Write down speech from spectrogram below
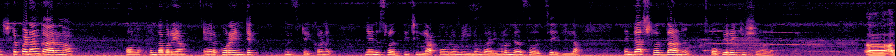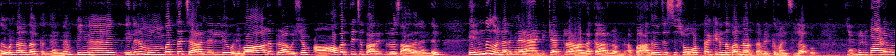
നഷ്ടപ്പെടാൻ കാരണം എന്താ പറയുക ഏറെക്കുറെ എന്റെ മിസ്റ്റേക്കാണ് ഞാൻ ശ്രദ്ധിച്ചില്ല ഓരോ മെയിലും കാര്യങ്ങളും ഞാൻ സെർച്ച് ചെയ്തില്ല. എന്റെ അശ്രദ്ധമാണ് കോപ്പിറൈറ്റ് ഇഷ്യൂ ആണ്. അതുകൊണ്ടാണ് നടക്കാൻ കാരണം പിന്നെ ഇതിന് മുമ്പത്തെ ചാനലിൽ ഒരുപാട് പ്രാവശ്യം ആവർത്തിച്ച് പറഞ്ഞിട്ടൊരു സാധനമുണ്ട്. എന്തുകൊണ്ടാണ് ഇങ്ങനെ ഹാൻഡിക്യാപ്റ്റർ ആവാനുള്ള കാരണം? അപ്പോൾ അത് ജസ്റ്റ് ഷോർട്ട് ആക്കിയിരുന്ന് പറഞ്ഞു കൊടുത്താൽ അവർക്ക് മനസ്സിലാവും. ഞാൻ ഒരുപാട് ഇവൾ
